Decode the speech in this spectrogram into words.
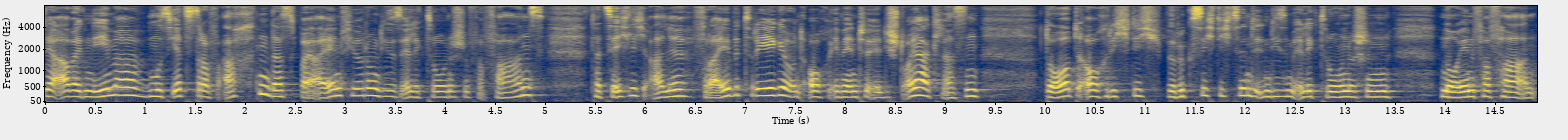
Der Arbeitnehmer muss jetzt darauf achten, dass bei Einführung dieses elektronischen Verfahrens tatsächlich alle Freibeträge und auch eventuell die Steuerklassen dort auch richtig berücksichtigt sind in diesem elektronischen neuen Verfahren.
